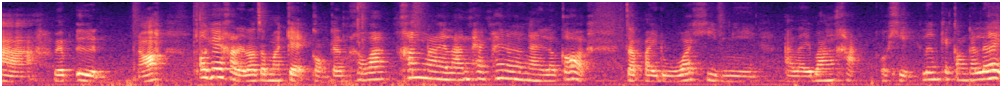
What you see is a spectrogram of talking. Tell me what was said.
อ่าเว็บอื่น เนาะโอเคค่ะเดี๋ยวเราจะมาแกะกล่องกันค่ะว่าข้างในร้านแพ็คให้เรายังไง แล้วก็จะไปดูว่าครีมมีอะไรบ้างค่ะ โอเค เริ่มแกะกล่องกันเลย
